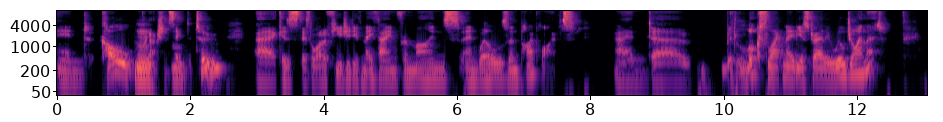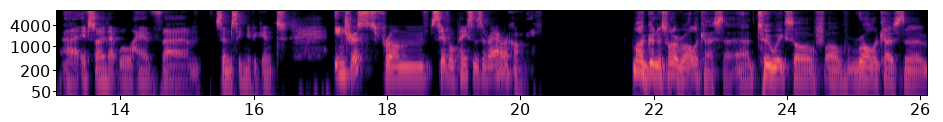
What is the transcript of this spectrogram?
and coal Mm, production sector too, because there's a lot of fugitive methane from mines and wells and pipelines. And uh, it looks like maybe Australia will join that. Uh, if so, that will have um, some significant interest from several pieces of our economy. My goodness, what a roller coaster! Uh, two weeks of of roller coaster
